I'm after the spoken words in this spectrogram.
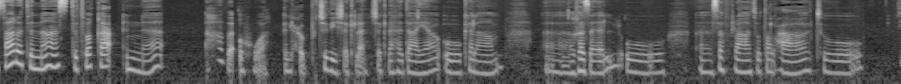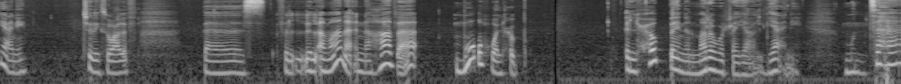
صارت الناس تتوقع إن هذا هو الحب كذي شكله شكله هدايا وكلام آه، غزل وسفرات وطلعات ويعني كذي سوالف. بس للأمانة أن هذا مو هو الحب. الحب بين المرأة والرجال يعني منتهى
